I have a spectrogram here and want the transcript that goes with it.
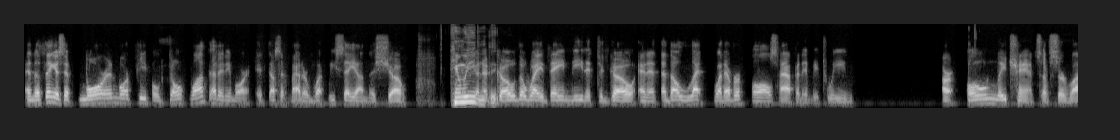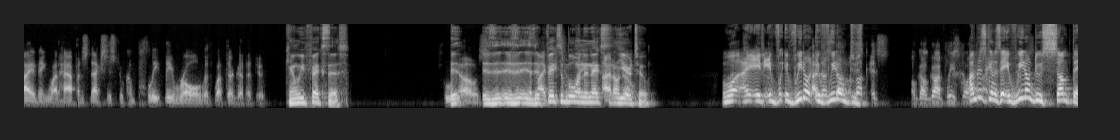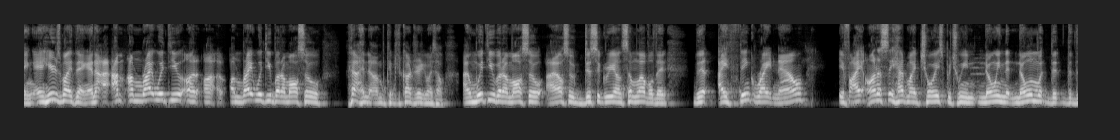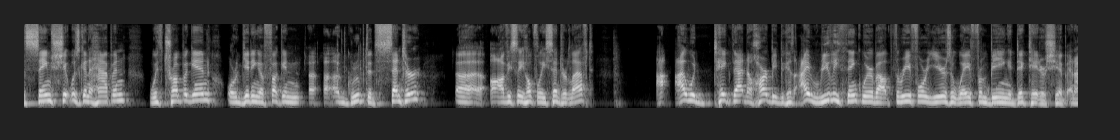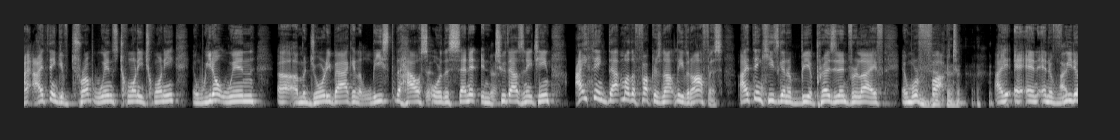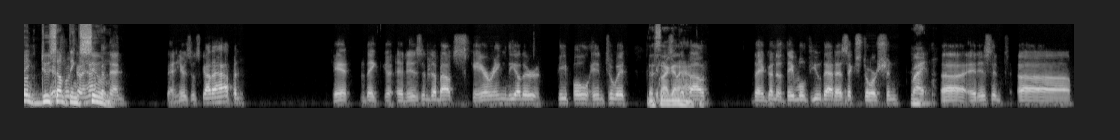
And the thing is, if more and more people don't want that anymore, it doesn't matter what we say on this show. Can we? It's going to go the way they need it to go, and, it, and they'll let whatever falls happen in between. Our only chance of surviving what happens next is to completely roll with what they're going to do. Can we fix this? Who Is- knows? Is it is it, is It it might be too fixable in the next year or two? Well if, if, if we don't if we don't know- do it's oh, go go ahead, please go. I'm ahead. just gonna say if we don't do something, and here's my thing, and I, I'm I'm right with you on uh, I'm right with you, but I'm also I know I'm contradicting myself. I'm with you, but I'm also I also disagree on some level that that I think right now, if I honestly had my choice between knowing that no one would, that, that the same shit was gonna happen with Trump again, or getting a fucking a, a group that's center, uh, obviously hopefully center left. I, I would take that in a heartbeat because I really think we're about three or four years away from being a dictatorship. And I, I think if Trump wins 2020 and we don't win uh, a majority back in at least the House or the Senate in 2018, I think that motherfucker's not leaving office. I think he's going to be a president for life and we're fucked. I and, and if we think don't do something soon. then, then here's what's got to happen. Can't they? It isn't about scaring the other people into it. That's It not isn't going to happen. about they're gonna they will view that as extortion. Right. Uh, it isn't uh,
